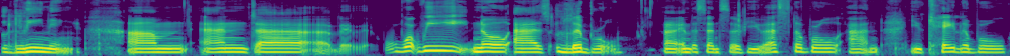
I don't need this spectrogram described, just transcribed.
leaning. Um, and uh, what we know as liberal uh, in the sense of US liberal and UK liberal.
